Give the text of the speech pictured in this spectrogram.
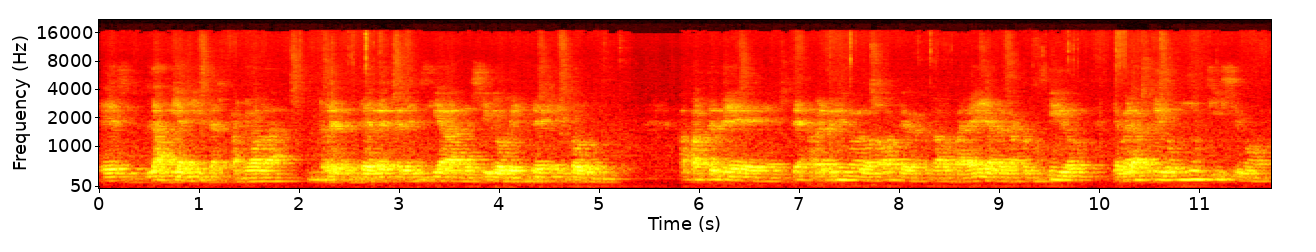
es la pianista española de referencia del siglo XX en todo el mundo aparte de, haber tenido el honor de haber para ella, haberla conocido y haber aprendido muchísimo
